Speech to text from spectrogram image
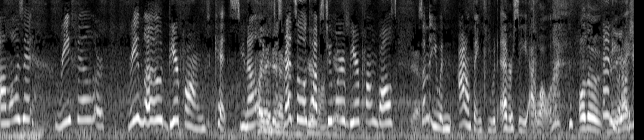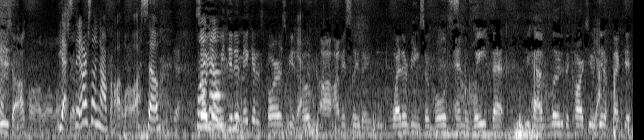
um, what was it, refill or reload beer pong kits. You know, oh, like with just red solo cups, two kits. more beer pong balls. Yeah. Something you wouldn't, I don't think you would ever see at Wawa. Although anyway. they are selling alcohol at Wawa. Yes, so. they are selling alcohol at Wawa. So. Yeah. So yeah, we didn't make it as far as we had yeah. hoped. Uh, obviously, the weather being so cold so and the cold. weight that we have loaded the car to yeah. did affect it.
